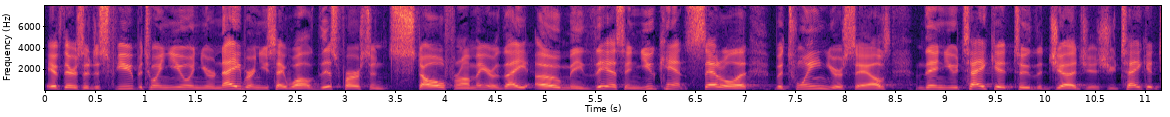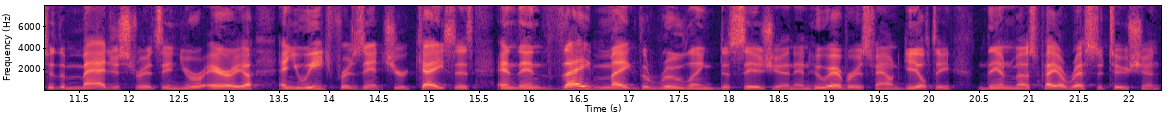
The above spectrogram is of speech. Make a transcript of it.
If there's a dispute between you and your neighbor, and you say, Well, this person stole from me or they owe me this, and you can't settle it between yourselves, then you take it to the judges, you take it to the magistrates in your area, and you each present your cases, and then they make the ruling decision and whoever is found guilty then must pay a restitution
